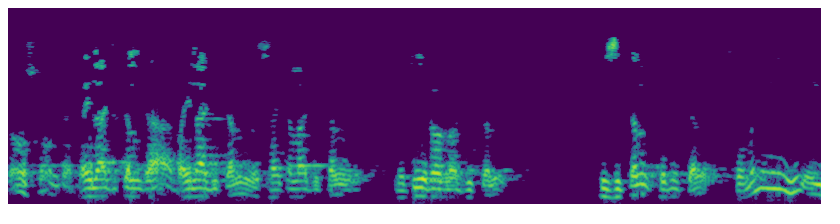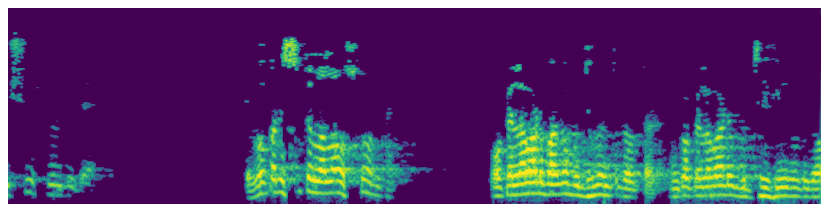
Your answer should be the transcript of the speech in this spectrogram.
ఏవో వస్తూ ఉంటాయి. బయలాజికల్గా biological psychological materialogical physical chemical so many issues will be దే ఏవో పరిస్థితులు అలా వస్తూ ఉంటాయి. ఓ పిల్లవాడు బాగా బుద్ధిమంతుడు అవుతాడు ఇంకో పిల్లవాడు బుద్ధిహీనుడిగా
